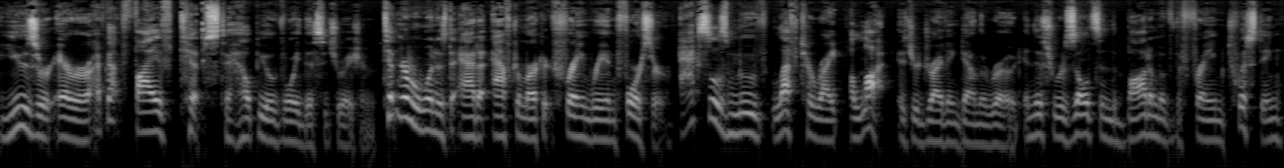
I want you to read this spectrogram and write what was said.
user error, I've got five tips to help you avoid this situation. Tip number one is to add an aftermarket frame reinforcer. Axles move left to right a lot as you're driving down the road, and this results in the bottom of the frame twisting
